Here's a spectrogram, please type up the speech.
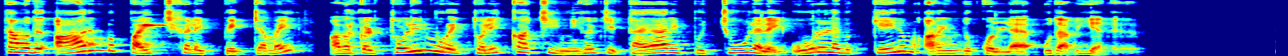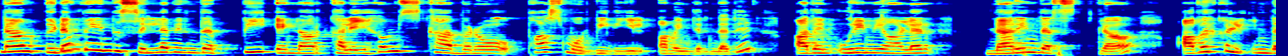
தமது ஆரம்ப பயிற்சிகளை பெற்றமை அவர்கள் தொழில்முறை தொலைக்காட்சி நிகழ்ச்சி தயாரிப்பு சூழலை ஓரளவுக்கேனும் அறிந்து கொள்ள உதவியது. நாம் இடம்பெயர்ந்து செல்லவிருந்த பிஎன்ஆர் கலையகம் ஸ்காபரோ பாஸ்மோர் வீதியில் அமைந்திருந்தது. அதன் உரிமையாளர் நரேந்தர் சின்ஹா அவர்கள் இந்த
